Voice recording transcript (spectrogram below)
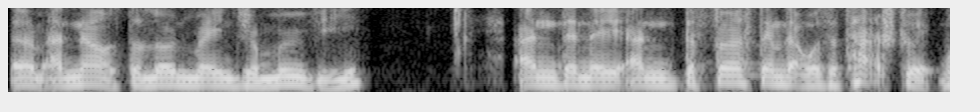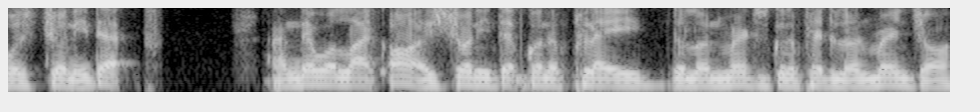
um, announced the Lone Ranger movie, and then they and the first name that was attached to it was Johnny Depp. And they were like, oh, is Johnny Depp going to play the Lone Ranger? Is going to play the Lone Ranger?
